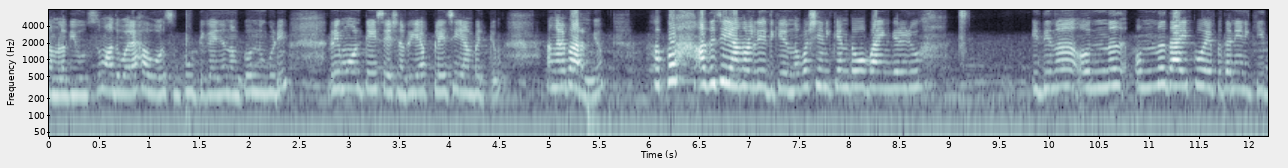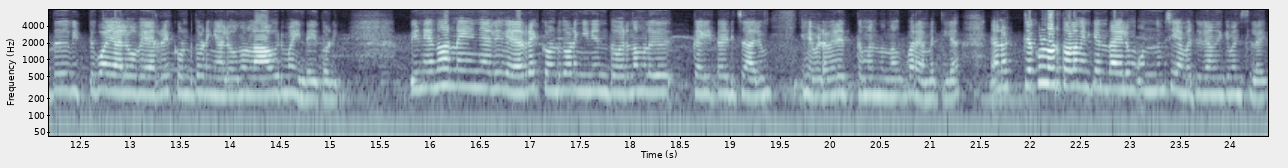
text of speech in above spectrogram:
നമ്മളെ വ്യൂസും അതുപോലെ ഹവേഴ്സും കൂട്ടിക്കഴിഞ്ഞാൽ നമുക്ക് ഒന്നും കൂടി റിമോണിറ്റൈസേഷൻ റീഅപ്ലൈ ചെയ്യാൻ പറ്റും. അങ്ങനെ പറഞ്ഞു. അപ്പോൾ അത് ചെയ്യാന്നുള്ള രീതിക്ക് തന്നു പക്ഷെ എനിക്കെന്തോ ഭയങ്കര ഒരു ഇതിന് ഒന്ന് ഒന്ന് ഇതായി പോയപ്പോൾ തന്നെ എനിക്ക് ഇത് വിട്ടുപോയാലോ വേറെ അക്കൗണ്ട് തുടങ്ങിയാലോ എന്നുള്ള ആ ഒരു മൈൻഡായി തുടങ്ങി. പിന്നെ എന്ന് പറഞ്ഞു കഴിഞ്ഞാൽ വേറെ അക്കൗണ്ട് തുടങ്ങി എന്തോരം നമ്മൾ കൈയിട്ട് അടിച്ചാലും എവിടെ വരെ എത്തുമെന്ന് നമുക്ക് പറയാൻ പറ്റില്ല. ഞാൻ ഒറ്റക്കുള്ളിടത്തോളം എനിക്ക് എന്തായാലും ഒന്നും ചെയ്യാൻ പറ്റില്ല എന്ന് എനിക്ക് മനസ്സിലായി.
